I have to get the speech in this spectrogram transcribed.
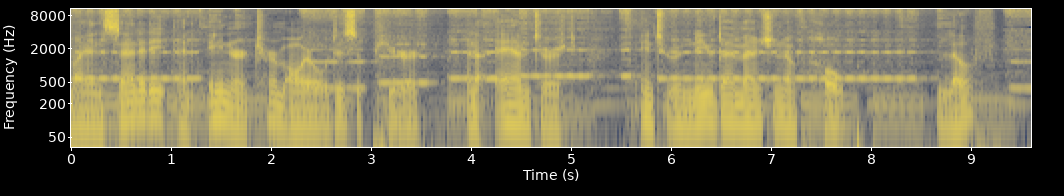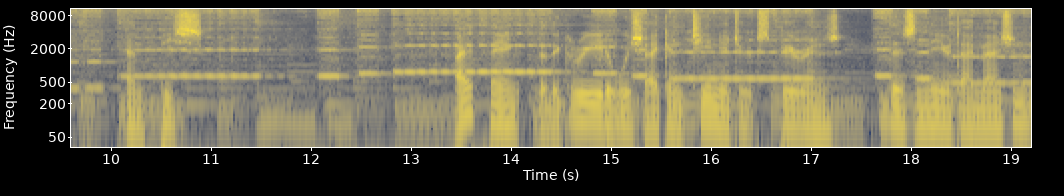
My insanity and inner turmoil disappeared, and I entered into a new dimension of hope, love, and peace. I think the degree to which I continue to experience this new dimension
